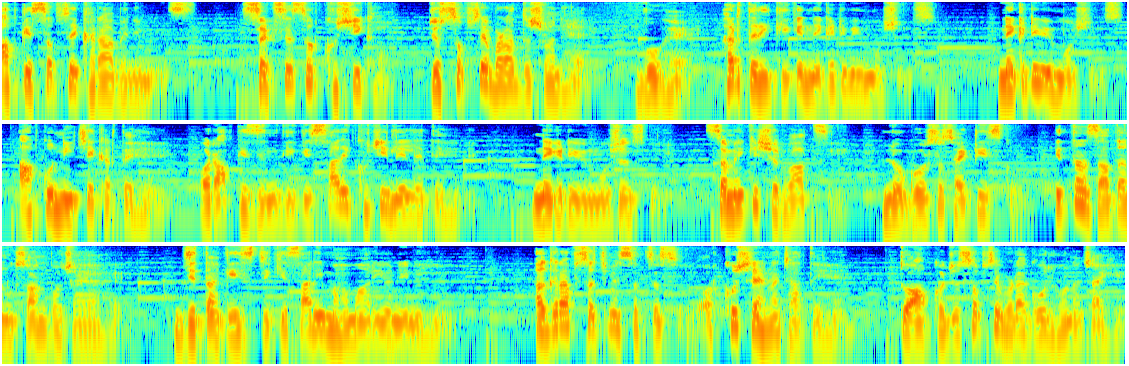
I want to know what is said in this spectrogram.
आपके सबसे खराब एनिमीज सक्सेस और खुशी का जो सबसे बड़ा दुश्मन है, वो है हर तरीके के नेगेटिव इमोशंस नेगेटिव इमोशंस आपको नीचे करते हैं और आपकी ज़िंदगी की सारी खुशी ले लेते हैं। नेगेटिव इमोशंस ने समय की शुरुआत से लोगों और सोसाइटीज को इतना ज़्यादा नुकसान पहुँचाया है, जितना कि हिस्ट्री की सारी महामारियों ने नहीं। अगर आप सच में सक्सेसफुल और खुश रहना चाहते हैं तो आपका जो सबसे बड़ा गोल होना चाहिए,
